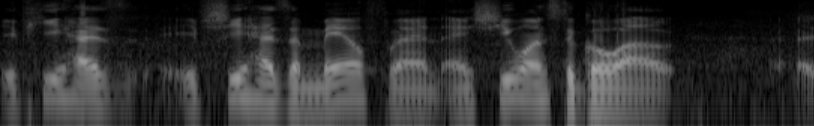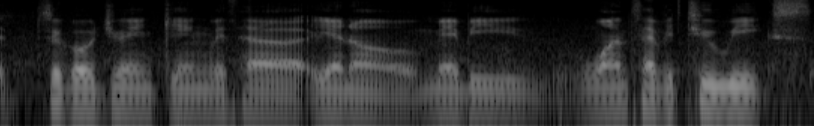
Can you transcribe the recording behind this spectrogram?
If he has if she has a male friend and she wants to go out uh, to go drinking with her, you know, maybe once every 2 weeks,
